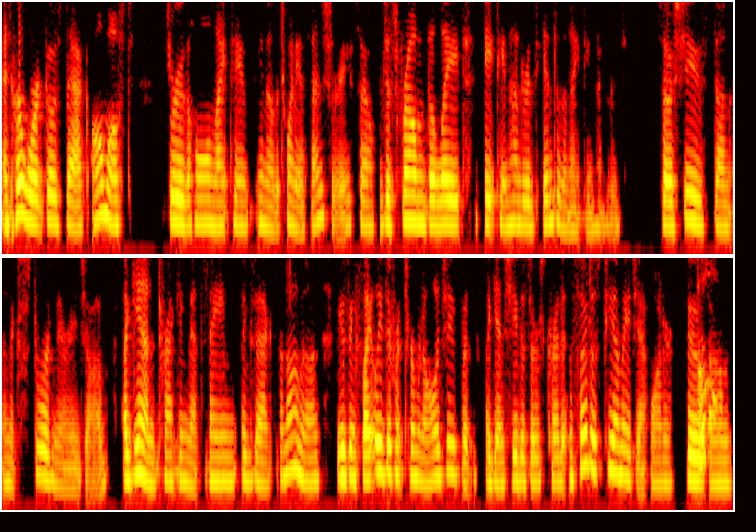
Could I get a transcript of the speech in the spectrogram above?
and her work goes back almost through the whole 19th you know the 20th century so just from the late 1800s into the 1900s So she's done an extraordinary job. Again, tracking that same exact phenomenon using slightly different terminology, but again, she deserves credit. And so does PMH Atwater, who oh. um,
